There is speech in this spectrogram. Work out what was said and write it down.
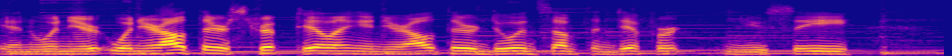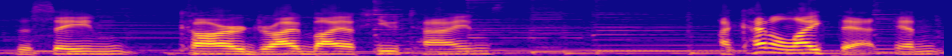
And when you're, when you're out there strip tilling and you're out there doing something different and you see the same car drive by a few times, I kind of like that. And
